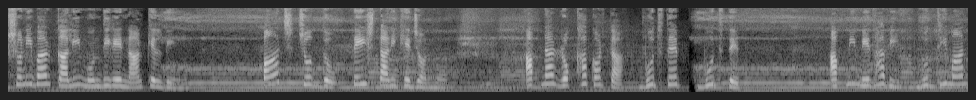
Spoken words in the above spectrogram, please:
শনিবার কালী মন্দিরে নারকেল দিন। পাঁচ, চোদ্দ, তেইশ তারিখে জন্ম। আপনার রক্ষাকর্তা বুধদেব বুধদেব। আপনি মেধাবী, বুদ্ধিমান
